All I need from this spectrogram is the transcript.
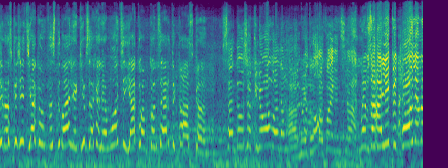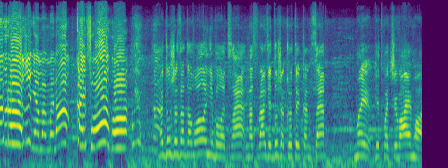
Друзі, розкажіть, як вам фестиваль, які взагалі емоції, як вам концерти казка? Все дуже кльово, нам дуже подобається. Ми взагалі під повними враженнями. Ми нам кайфово. Ми дуже задоволені були. Це насправді дуже крутий концерт. Ми відпочиваємо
